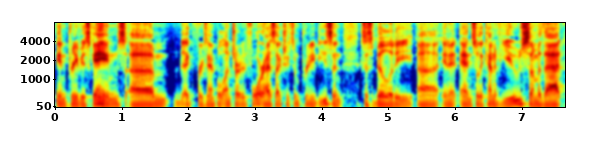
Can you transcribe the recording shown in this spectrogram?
in previous games. Um, like for example, Uncharted 4 has actually some pretty decent accessibility uh, in it, and so they kind of used some of that,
